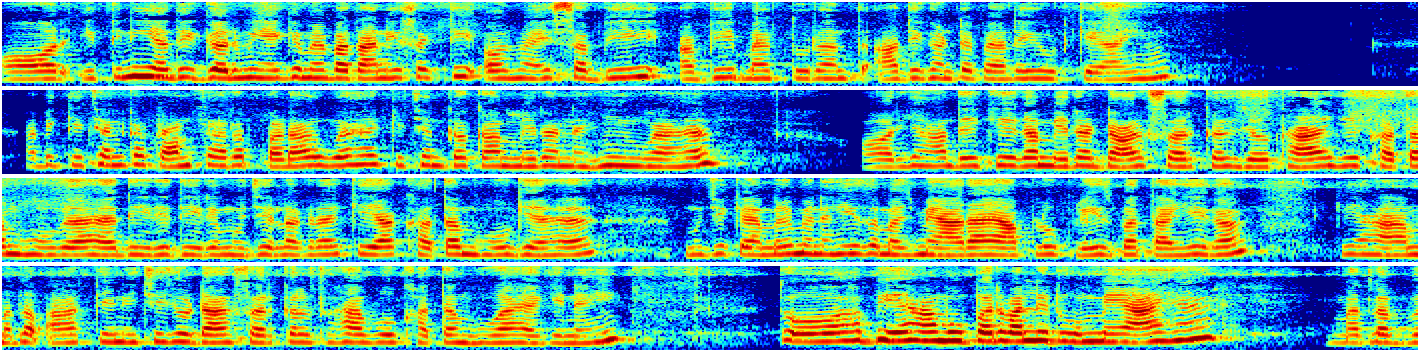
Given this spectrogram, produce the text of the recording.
और इतनी अधिक गर्मी है कि मैं बता नहीं सकती और मैं इस अभी अभी मैं तुरंत आधे घंटे पहले ही उठ के आई हूँ। अभी किचन का काम सारा पड़ा हुआ है, किचन का काम मेरा नहीं हुआ है। और यहाँ देखिएगा मेरा डार्क सर्कल जो था, ये ख़त्म हो गया है धीरे धीरे मुझे लग रहा है कि यह ख़त्म हो गया है। मुझे कैमरे में नहीं समझ में आ रहा है। आप लोग प्लीज़ बताइएगा कि हाँ मतलब आँख के नीचे जो डार्क सर्कल था, वो ख़त्म हुआ है कि नहीं। तो अभी हम ऊपर वाले रूम में आए हैं मतलब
